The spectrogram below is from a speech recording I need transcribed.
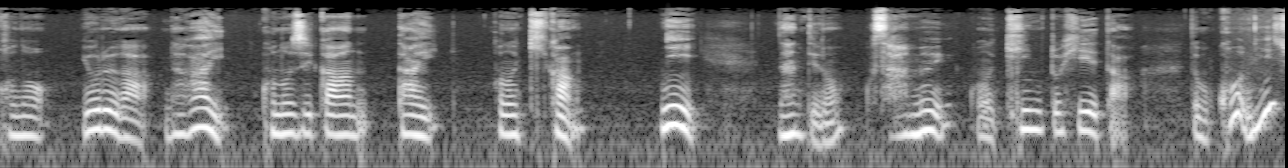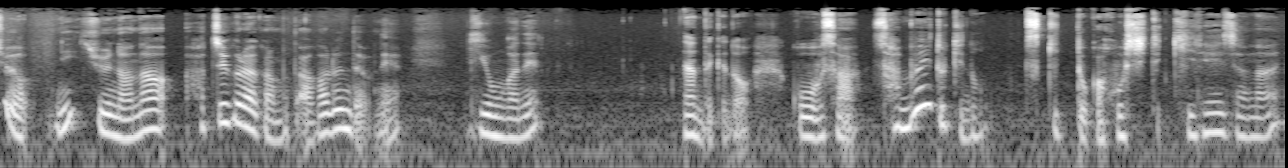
この夜が長いこの時間帯この期間に何ていうの？寒いこのキンと冷えた。でもこう2728ぐらいからまた上がるんだよね。気温がね。なんだけどこうさ寒い時の月とか星って綺麗じゃない？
